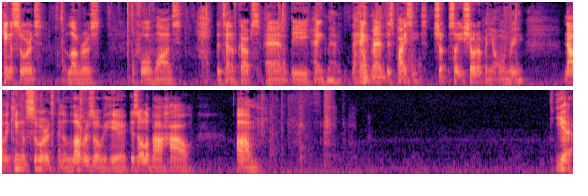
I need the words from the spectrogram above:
King of Swords, the Lovers, the Four of Wands, the Ten of Cups, and the Hanged Man. The Hanged Man is Pisces, so you showed up in your own reading. Now, the King of Swords and the Lovers over here is all about how um, yeah,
